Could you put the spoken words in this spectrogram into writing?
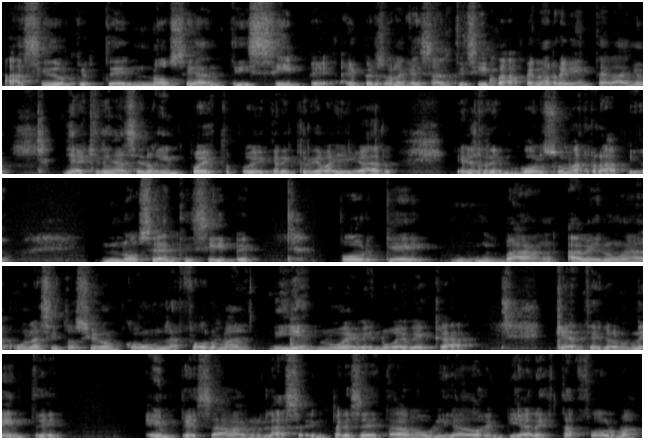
ha sido que usted no se anticipe. Hay personas que se anticipan, apenas revienta el año, ya quieren hacer los impuestos porque creen que le va a llegar el reembolso más rápido. No se anticipe porque van a haber una, situación con la forma 1099K que anteriormente empezaban, las empresas estaban obligadas a enviar esta forma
